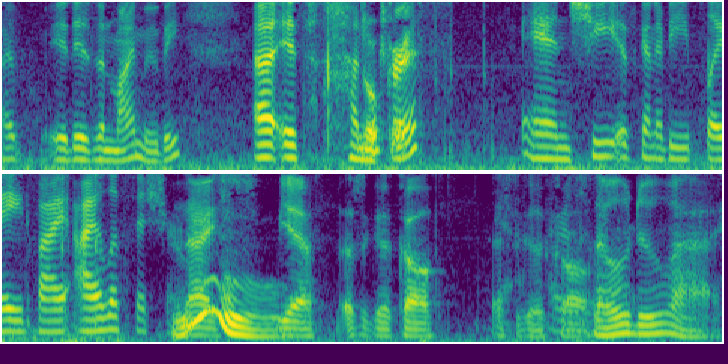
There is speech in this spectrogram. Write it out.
I, it is in my movie. Uh, is Huntress, and she is going to be played by Isla Fisher. Nice. Ooh. Yeah, that's a good call. That's a good call. So do I.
